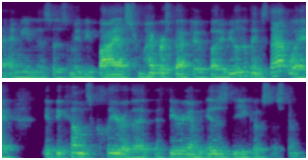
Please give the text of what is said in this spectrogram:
I mean, this is maybe biased from my perspective, but if you look at things that way, it becomes clear that Ethereum is the ecosystem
